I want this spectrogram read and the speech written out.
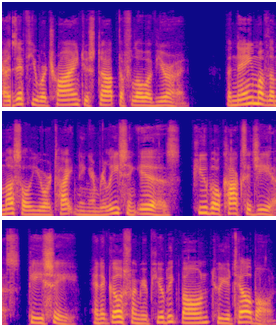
as if you were trying to stop the flow of urine. The name of the muscle you are tightening and releasing is pubococcygeus, PC, and it goes from your pubic bone to your tailbone.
